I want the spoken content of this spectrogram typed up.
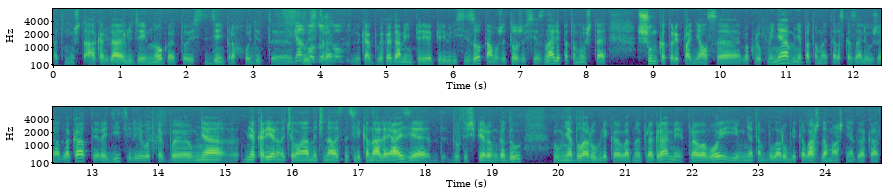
потому что, а когда людей много, то есть день проходит э, быстро. Как бы, когда меня перевели в СИЗО, там уже тоже все знали, потому что шум, который поднялся вокруг меня, мне потом это рассказали уже адвокаты, родители. И вот как бы у меня, у меня карьера начала, начиналась на телеканале «Азия» в 2001 году у меня была рубрика в одной программе правовой, и у меня там была рубрика «Ваш домашний адвокат».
